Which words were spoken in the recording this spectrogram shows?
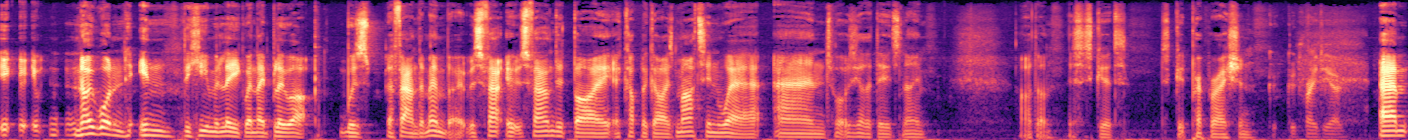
it, it, no one in the Human League when they blew up was a founder member. It was fa- it was founded by a couple of guys, Martyn Ware and what was the other dude's name? Hold on, this is good. It's good preparation. good, good radio. Um,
